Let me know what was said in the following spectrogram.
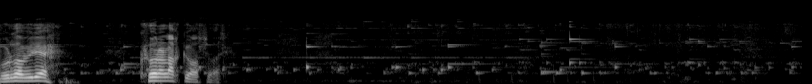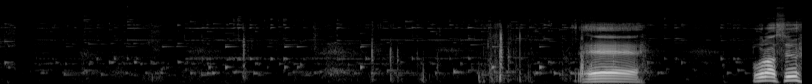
Burada bile de köralak yuvası var. Ee, burası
